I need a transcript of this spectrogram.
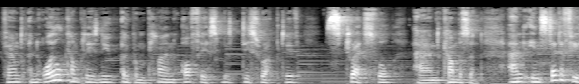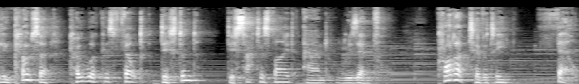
found an oil company's new open plan office was disruptive, stressful, and cumbersome. And instead of feeling closer, co workers felt distant, dissatisfied, and resentful. Productivity fell.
